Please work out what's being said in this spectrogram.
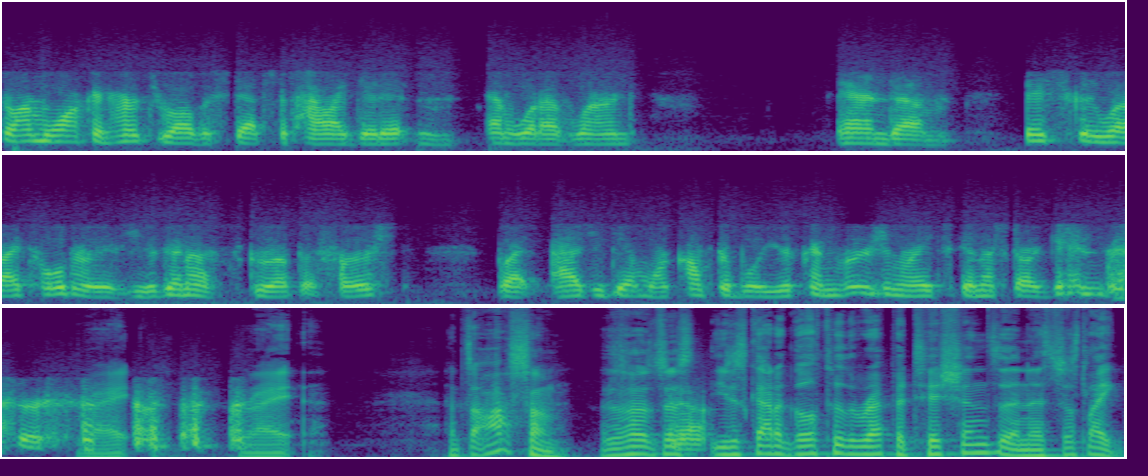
So I'm walking her through all the steps of how I did it and, and what I've learned. And um, basically, what I told her is you're going to screw up at first, but as you get more comfortable, your conversion rate's going to start getting better. Right. right. That's awesome. So it's just Yeah. you just got to go through the repetitions, and it's just like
